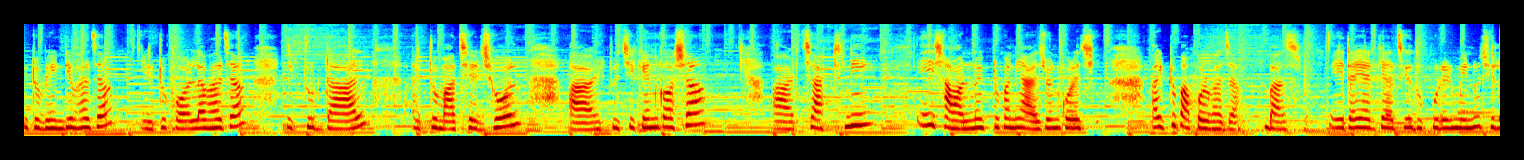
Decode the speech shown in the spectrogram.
একটু ভেন্ডি ভাজা, একটু করলা ভাজা একটু ডাল, একটু মাছের ঝোল, আর একটু চিকেন কষা, আর চাটনি। এই সামান্য একটুখানি আয়োজন করেছি, আর একটু পাঁপড় ভাজা, বাস। এটাই আর কি আজকে দুপুরের মেনু ছিল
